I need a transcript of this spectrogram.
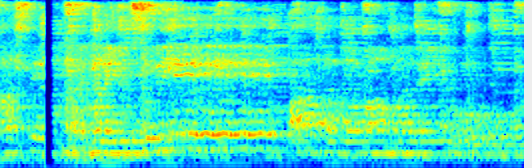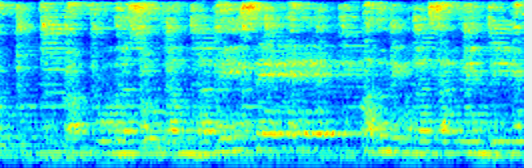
ಆಸೆ ಅಗಲಿಸುರಿಯೇ ಪಾಪದ ಮಾಮಲೆಯು ಕರ್ಪೂರ ಸುಗಂಧ ಬೀಸೆ ಅದು ನಿನ್ನ ಸನ್ನಿಧಿಯು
